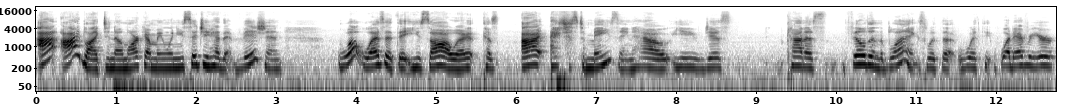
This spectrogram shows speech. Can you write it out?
I I'd like to know, Mark. I mean, when you said you had that vision, what was it that you saw? Because I it's just amazing how you just kind of filled in the blanks with the with whatever your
